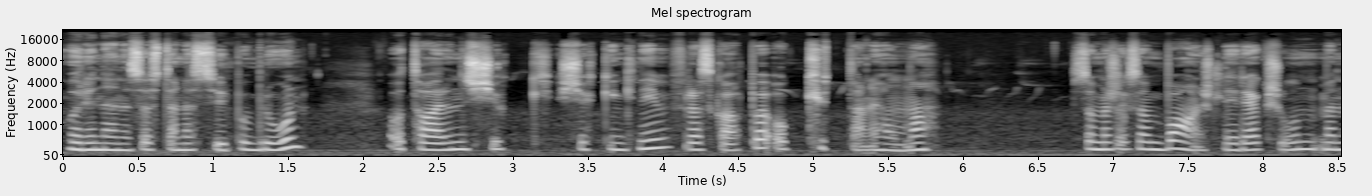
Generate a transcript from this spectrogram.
hvor hun ene søsteren er sur på broren og tar en tjukk kjøkkenkniv fra skapet og kutter den i hånda. Som en slags sånn barnslig reaksjon, men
